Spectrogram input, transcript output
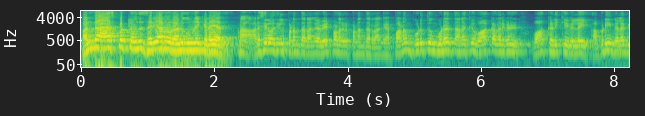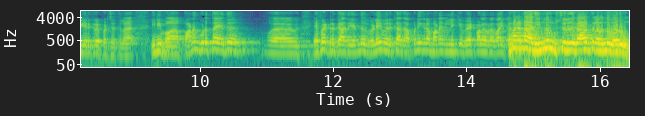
அந்த ஆஸ்பெக்ட் வந்து சரியான ஒரு அணுகுமுறை கிடையாது. ஆனால் அரசியல்வாதிகள் பணம் தர்றாங்க வேட்பாளர்கள் பணம் தர்றாங்க. பணம் கொடுத்தும் கூட தனக்கு வாக்காளர்கள் வாக்களிக்கவில்லை அப்படின்னு நிலைமை இருக்கிற பட்சத்தில் இனி வா- பணம் கொடுத்தா எது? எஃபெக்ட் இருக்காது எந்த விளைவும் இருக்காது அப்படிங்கிற மனநிலைக்கு வேட்பாளரோட வாய்ப்பு அது இன்னும் சிறிது காலத்தில் வந்து வரும்?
